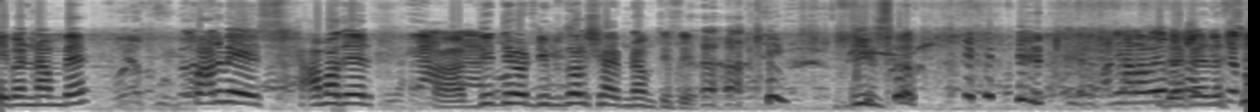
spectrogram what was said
এইবার নামবে। পারবেশ আমাদের দ্বিতীয় ডিপজল সাহেব নামতেছে। দেখা যাচ্ছে।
